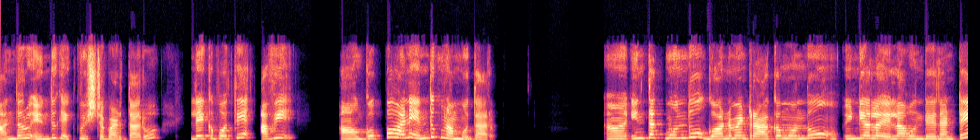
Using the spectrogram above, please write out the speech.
అందరూ ఎందుకు ఎక్కువ ఇష్టపడతారు? లేకపోతే అవి గొప్పవని ఎందుకు నమ్ముతారు? ఇంతకు ముందు గవర్నమెంట్ రాకముందు ఇండియాలో ఎలా ఉండేదంటే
